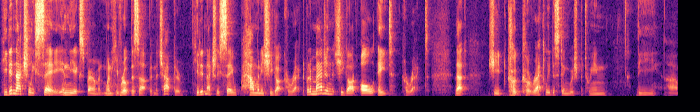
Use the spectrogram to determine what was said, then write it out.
he didn't actually say in the experiment, when he wrote this up in the chapter, he didn't actually say how many she got correct. But imagine that she got all eight correct, that she could correctly distinguish between the uh,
